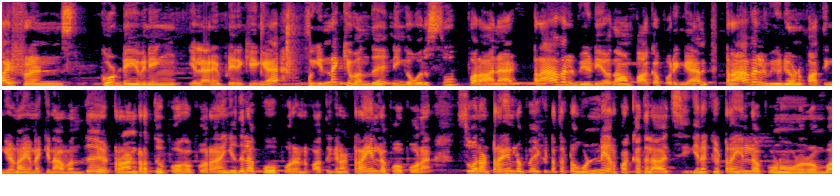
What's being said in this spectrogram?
ஹாய் ஃப்ரெண்ட்ஸ் குட் ஈவினிங் எல்லாரும் எப்படி இருக்கீங்க? இன்னைக்கு வந்து நீங்க ஒரு சூப்பரான டிராவல் வீடியோ தான் பார்க்க போறீங்க. டிராவல் வீடியோன்னு பார்த்தீங்கன்னா எனக்கு நான் வந்து ட்ராண்ட்ரத்துக்கு போக போறேன். எதுல போக போறேன்னு பார்த்தீங்கன்னா ட்ரெயினில் போக போறேன். ஸோ நான் ட்ரெயினில் போய் கிட்டத்தட்ட ஒன் இயர் பக்கத்தில் ஆச்சு. எனக்கு ட்ரெயினில் போகணும் ரொம்ப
